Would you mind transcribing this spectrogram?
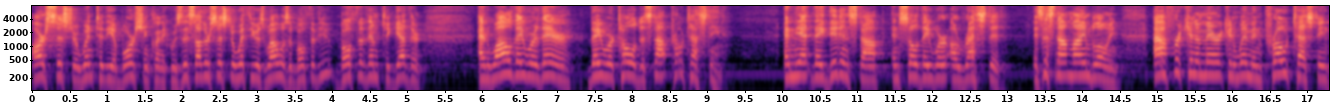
our sister went to the abortion clinic. Was this other sister with you as well? Was it both of you? Both of them together. And while they were there, they were told to stop protesting. And yet they didn't stop, and so they were arrested. Is this not mind blowing? African American women protesting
